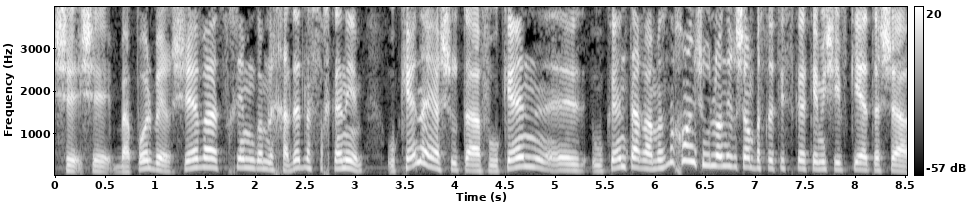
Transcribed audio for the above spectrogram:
ש, שבהפועל באר שבע צריכים גם לחדד לשחקנים. הוא כן היה שותף, הוא כן, אה, הוא כן תרם, אז נכון שהוא לא נרשם בסטטיסטיקה כמי שהבקיע את השער,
